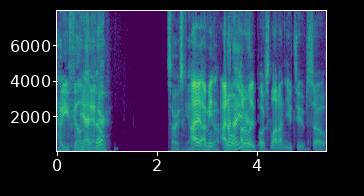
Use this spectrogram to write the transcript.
how you feeling Yeah, Zander? felt- sorry scan I I mean. I don't I don't really post a lot on YouTube, so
